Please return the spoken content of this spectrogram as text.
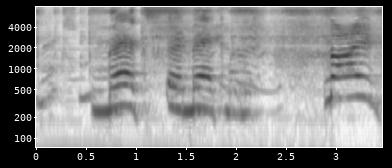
Maxi? Max, äh, Mac, meine ich. Nein!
